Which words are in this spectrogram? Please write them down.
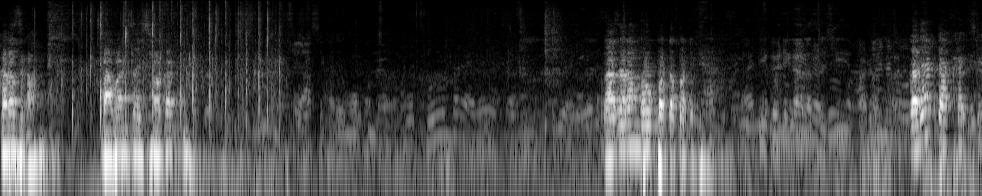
करजगाव बाबांचं स्वागत. राजाराम भाऊ पटापट घ्या. गड्यात टाकायचे.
